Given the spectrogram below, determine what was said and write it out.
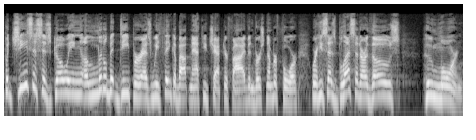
But Jesus is going a little bit deeper as we think about Matthew chapter 5 and verse number 4, where he says, Blessed are those who mourn.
